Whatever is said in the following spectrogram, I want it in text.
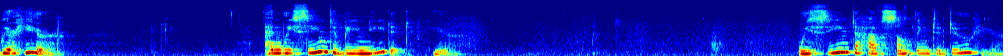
We're here. And we seem to be needed here. We seem to have something to do here.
